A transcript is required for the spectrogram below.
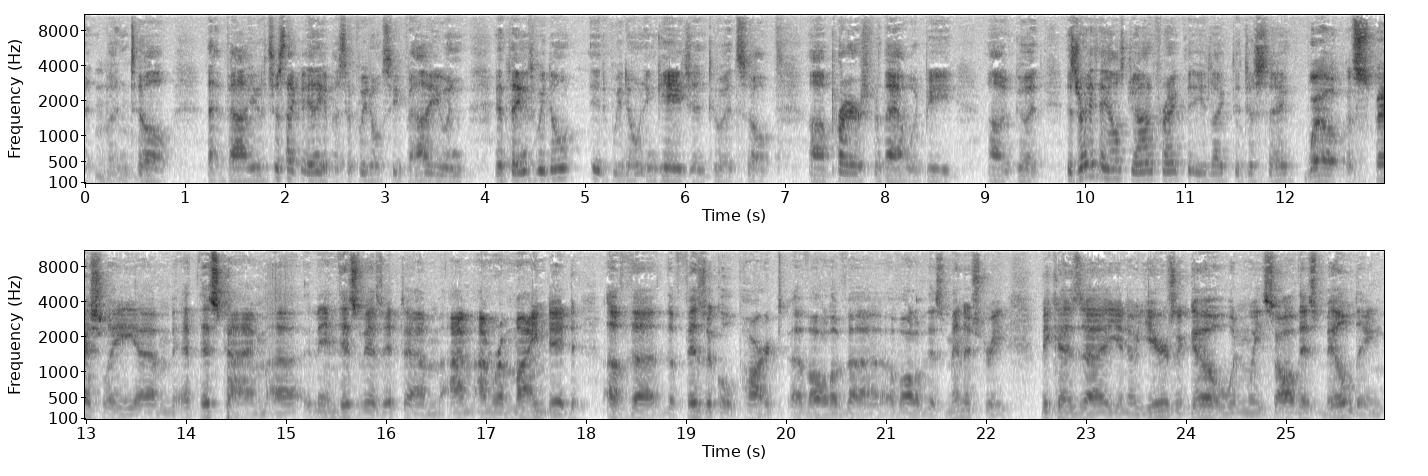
it. Mm-hmm. But until that value, it's just like any of us. If we don't see value in, in things, we don't if we don't engage into it. So uh, prayers for that would be uh, good. Is there anything else, John Frank, that you'd like to just say? Well, especially um, at this time uh, in this visit, um, I'm, I'm reminded of the, the physical part of all of uh, of all of this ministry because uh, you know years ago when we saw this building,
